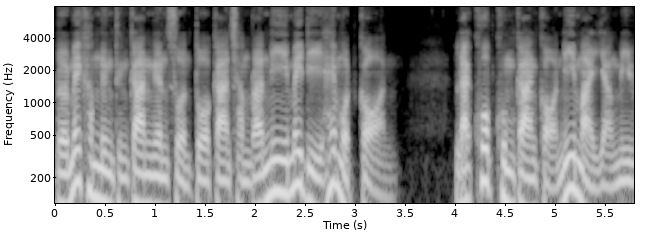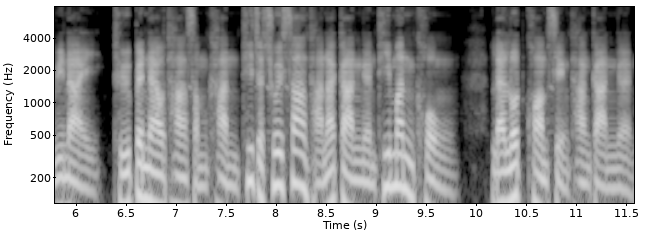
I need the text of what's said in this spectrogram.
โดยไม่คำนึงถึงการเงินส่วนตัวการชำระหนี้ไม่ดีให้หมดก่อน และควบคุมการก่อหนี้ใหม่อย่างมีวินัย ถือเป็นแนวทางสำคัญที่จะช่วยสร้างฐานะการเงินที่มั่นคง และลดความเสี่ยงทางการเงิน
